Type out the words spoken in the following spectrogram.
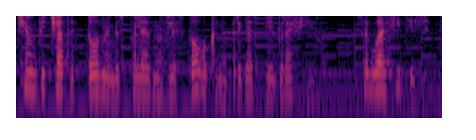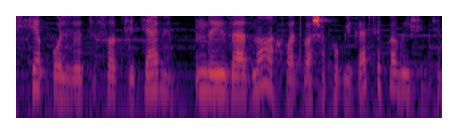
чем печатать тонны бесполезных листовок и напрягать полиграфию. Согласитесь, все пользуются соцсетями, да и заодно охват вашей публикации повысите.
